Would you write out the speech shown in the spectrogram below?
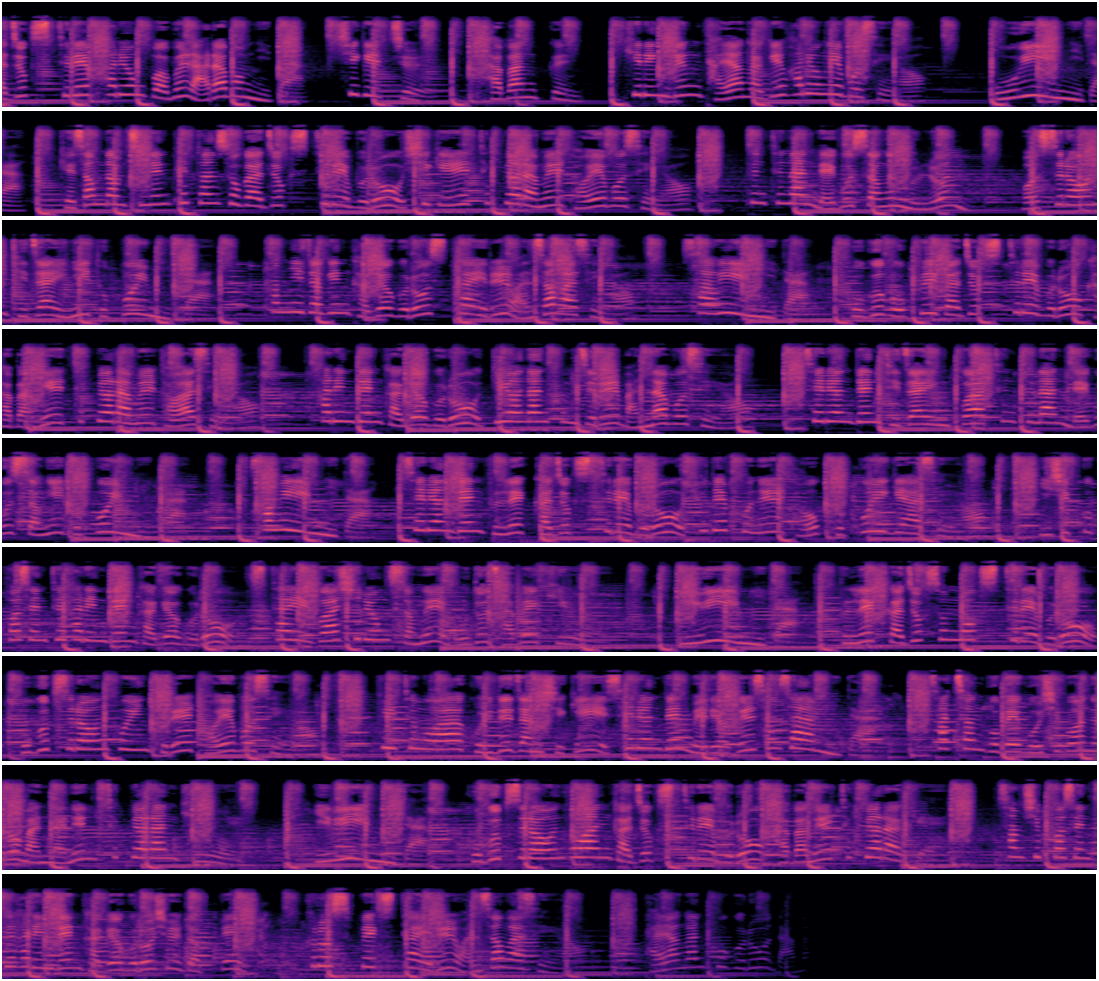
가죽 스트랩 활용법을 알아봅니다. 시계줄, 가방끈, 키링 등 다양하게 활용해보세요. 5위입니다. 개성 넘치는 패턴 소가죽 스트랩으로 시계에 특별함을 더해보세요. 튼튼한 내구성은 물론 멋스러운 디자인이 돋보입니다. 합리적인 가격으로 스타일을 완성하세요. 4위입니다. 고급 오플 가죽 스트랩으로 가방에 특별함을 더하세요. 할인된 가격으로 뛰어난 품질을 만나보세요. 세련된 디자인과 튼튼한 내구성이 돋보입니다. 3위입니다. 세련된 블랙 가죽 스트랩으로 휴대폰을 더욱 돋보이게 하세요. 29% 할인된 가격으로 스타일과 실용성을 모두 잡을 기회. 2위입니다. 블랙 가죽 손목 스트랩으로 고급스러운 포인트를 더해보세요. 필트모와 골드 장식이 세련된 매력을 선사합니다. 4,950원으로 만나는 특별한 기회. 1위입니다. 고급스러운 호환 가죽 스트랩으로 가방을 특별하게 30% 할인된 가격으로 숄더백, 크로스백 스타일을 완성하세요.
